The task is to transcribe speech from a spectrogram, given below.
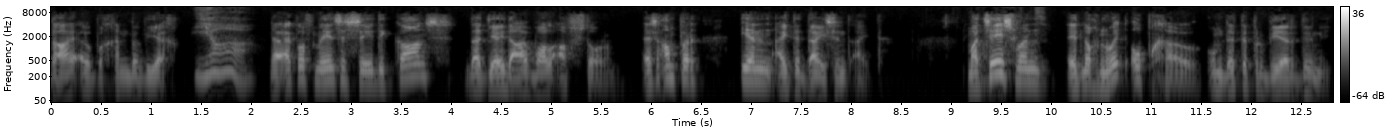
daai ou begin beweeg. Ja. Nou ek wil vir mense sê die kans dat jy daai bal afstorm is amper 1 uit 1000 uit. Maar Cheswin het nog nooit opgehou om dit te probeer doen nie.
